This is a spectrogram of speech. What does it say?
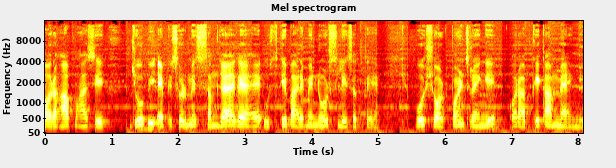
और आप वहाँ से जो भी एपिसोड में समझाया गया है, उसके बारे में नोट्स ले सकते हैं। वो शॉर्ट पॉइंट्स रहेंगे और आपके काम में आएँगे।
